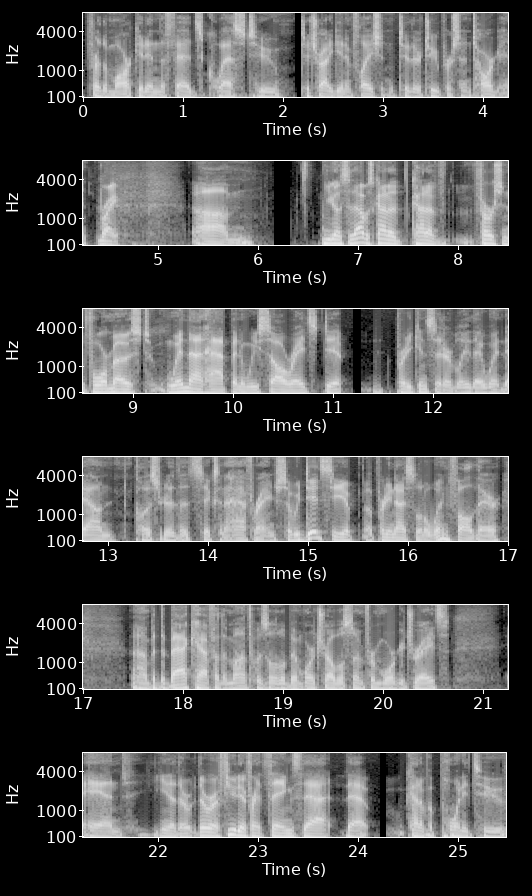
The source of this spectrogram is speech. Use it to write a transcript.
for the market and the Fed's quest to to try to get inflation to their two percent target. Right. Um, you know, so that was kind of kind of first and foremost when that happened. We saw rates dip pretty considerably. They went down closer to the six and a half range. So we did see a, a pretty nice little windfall there. Uh, but the back half of the month was a little bit more troublesome for mortgage rates. And you know, there there were a few different things that that kind of pointed to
